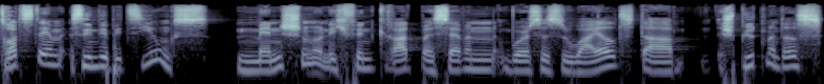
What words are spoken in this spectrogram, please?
Trotzdem sind wir Beziehungsmenschen und ich finde gerade bei Seven vs. Wild, da spürt man das,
